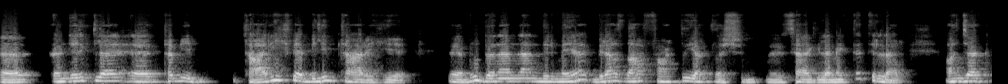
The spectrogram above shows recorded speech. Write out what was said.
Ee, öncelikle e, tabii tarih ve bilim tarihi e, bu dönemlendirmeye biraz daha farklı yaklaşım e, sergilemektedirler. Ancak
